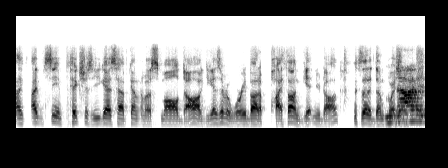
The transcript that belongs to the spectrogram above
I, I'm seeing pictures of you guys have kind of a small dog. Do you guys ever worry about a python getting your dog? Is that a dumb question? No.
